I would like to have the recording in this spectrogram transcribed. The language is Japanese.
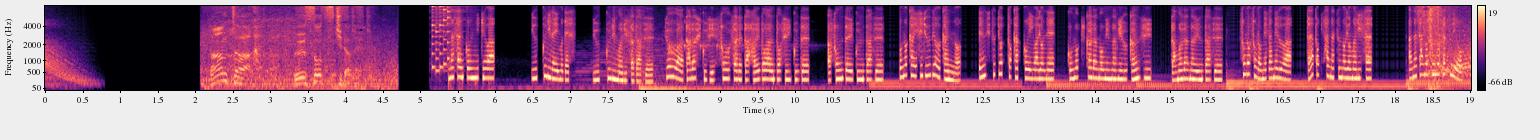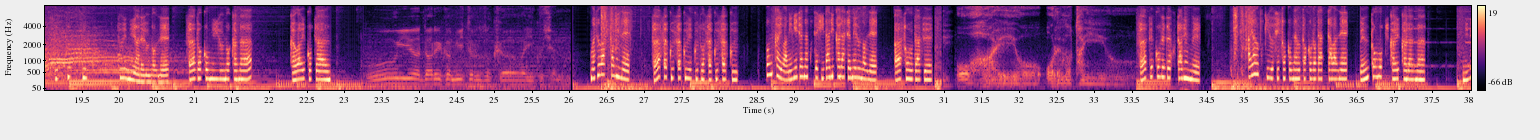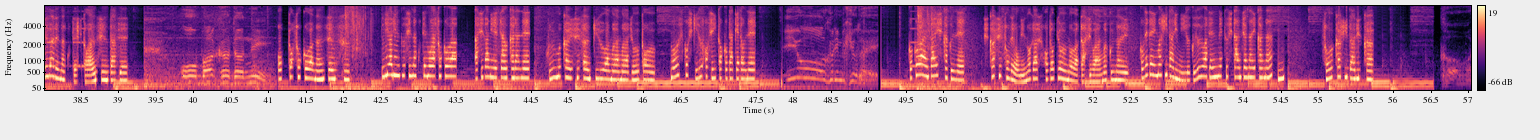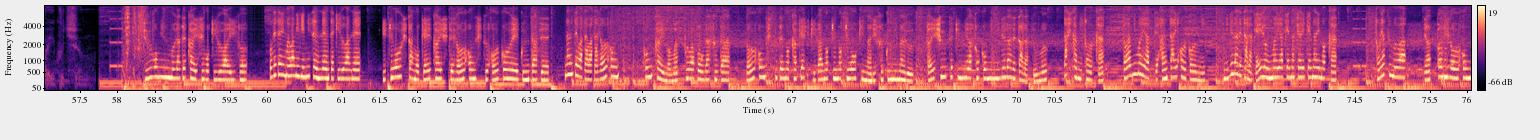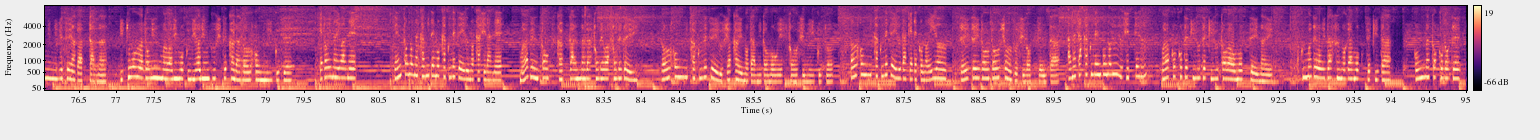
あんた、嘘つきだね。皆さんこんにちは。ゆっくりレ夢ムです。ゆっくりマリサだぜ。今日は新しく実装されたハイドシークで、遊んでいくんだぜ。この開始10秒間の演出ちょっとかっこいいわよね。この力のみなぎる感じ、たまらないんだぜ。そろそろ目覚めるわ。さあ解き放つのよマリサ。あなたのその説よ。ふっふっふ。ついにやれるのね。さあどこにいるのかな？かわいこちゃん。おいや誰か見てるぞかわいこちゃんまずは一人目。さあサクサクいくぞサクサク。今回は右じゃなくて左から攻めるのね。ああそうだぜ。おはよう俺の太陽さてこれで二人目。早起きるし損なうところだったわね。弁当も近いからな。逃げられなくて一安心だぜ。おバカだねおっとそこはナンセンス。ウリアリングしなくてもあそこは、足が見えちゃうからね。風務開始3キルはまあまあ上等。もう少しキル欲しいとこだけどね。よーグリム兄弟ここは暗大四角ね。しかしそれを見逃すほど今日の私は甘くない。これで今左にいるクルーは全滅したんじゃないかな。んそうか左か。かわいこちゃん15人村で開始5キルはいいぞ。これで今は右に専念できるわね。一応下も警戒して標本室方向へ行くんだぜ。なんでわざわざ標本？今回のマップはボーラスだ。標本室での駆け引きが後々大きなリスクになる。最終的にあそこに逃げられたら積む。確かにそうか。ドア2枚あって反対方向に、逃げられたら計4枚開けなきゃいけないのか。そりゃ積むわ。やっぱり標本に逃げてやがったな。一応アドミン周りもクリアリングしてから標本に行くぜ。けどいないわね。テントの中身でも隠れているのかしらね。まあ弁当使ったんならそれはそれでいい。標本に隠れている社会のダミどもを一掃しに行くぞ。標本に隠れているだけでこの異様。正々堂々勝負しろってんだ。あなたかくれんぼのルール知ってる？まあここでキルできるとは思っていない。あくまで追い出すのが目的だ。こんなところで.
